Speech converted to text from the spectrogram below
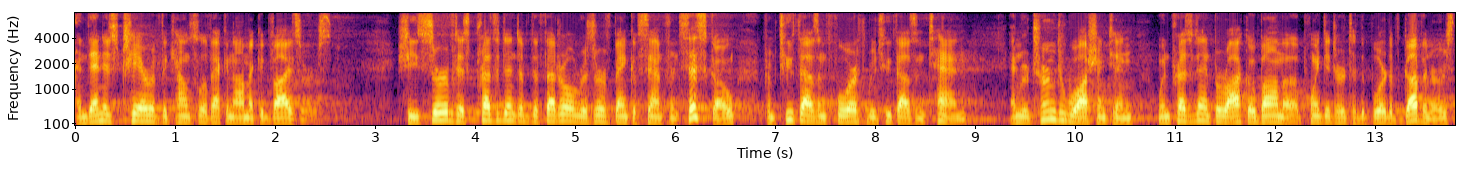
and then as chair of the Council of Economic Advisors. She served as president of the Federal Reserve Bank of San Francisco from 2004 through 2010 and returned to Washington when President Barack Obama appointed her to the Board of Governors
